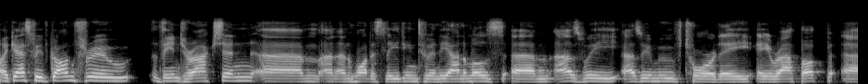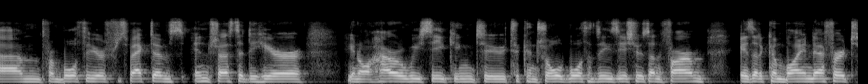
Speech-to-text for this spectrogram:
I guess we've gone through the interaction um, and, and what it's leading to in the animals. Um, as we as we move toward a, a wrap up um, from both of your perspectives, interested to hear, you know, how are we seeking to to control both of these issues on farm? Is it a combined effort,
